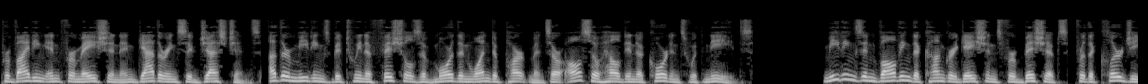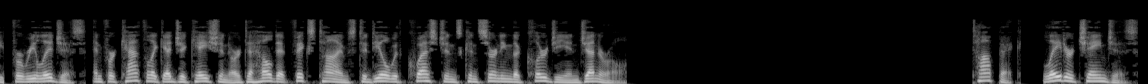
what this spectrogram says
providing information and gathering suggestions. Other meetings between officials of more than one departments are also held in accordance with needs. Meetings involving the congregations for bishops, for the clergy, for religious, and for Catholic education are to held at fixed times to deal with questions concerning the clergy in general. Later changes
